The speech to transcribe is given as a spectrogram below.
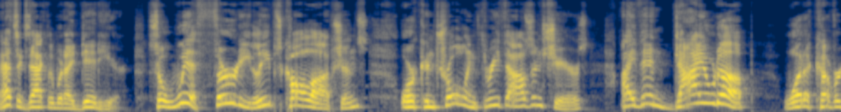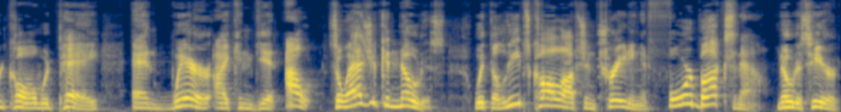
That's exactly what I did here. So with 30 leaps call options or controlling 3,000 shares, I then dialed up what a covered call would pay and where I can get out. So as you can notice, with the Leaps call option trading at four bucks now, notice here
